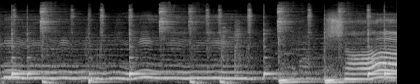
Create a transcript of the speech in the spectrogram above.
কি স্বাদ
